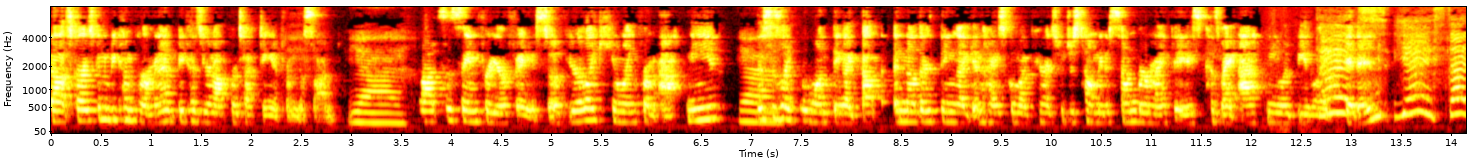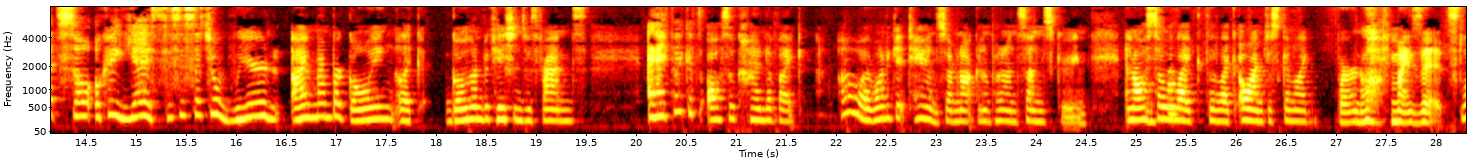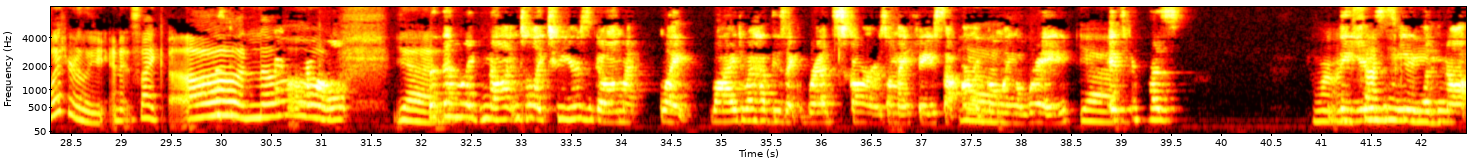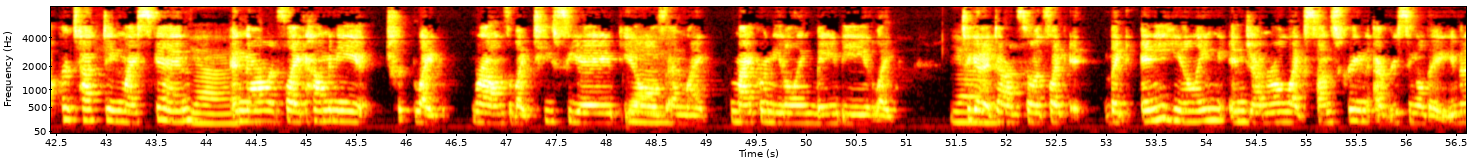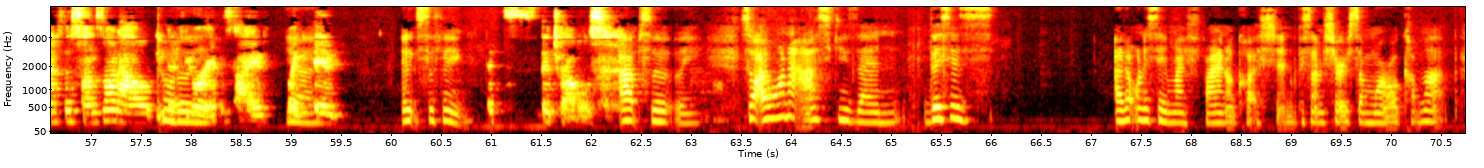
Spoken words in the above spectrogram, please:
That scar is going to become permanent because you're not protecting it from the sun. Yeah. That's the same for your face. So if you're like healing from acne, Yeah. this is like the one thing. Like that, another thing. Like in high school, my parents would just tell me to sunburn my face because my acne would be like That's, hidden. Yes, that's so okay. Yes, this is such a weird. I remember going like going on vacations with friends, and I feel like it's also kind of like, oh, I want to get tan, so I'm not gonna put on sunscreen, and also Mhm. like the like, oh, I'm just gonna like burn off my zits, literally, and it's like, oh no, yeah, But then, like, not until like two years ago, I'm like, like, why do I have these like red scars on my face that aren't Yeah. going away? yeah, It's because the years of me like not protecting my skin, yeah, and now it's like how many tr- like rounds of like TCA peels Yeah. and like microneedling maybe like yeah, to get it done. So it's like it- like any healing in general, like sunscreen every single day, even if the sun's not out, even if you're inside, like Yeah. it It's the thing. it's it travels. Absolutely. So I want to ask you then. This is. I don't want to say my final question because I'm sure some more will come up.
